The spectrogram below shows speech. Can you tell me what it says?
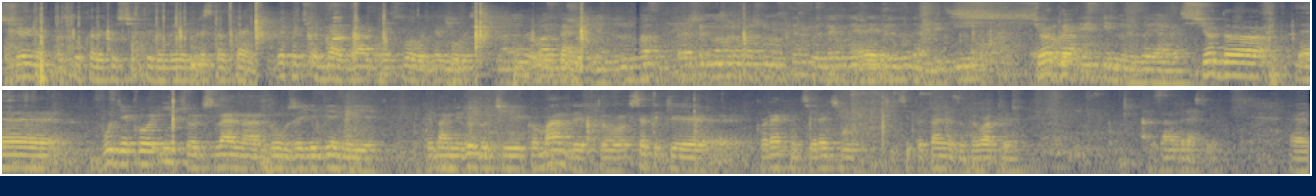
щойно прослухали якусь частину моєї прес-конференції. Ви хоч одне образливе слово для когось. Я вас пишу, у вас першим номером в вашому списку йде колишній президент, який Щодо- дуже заяви. Щодо е, будь-якого іншого члена, ну вже єдиної принаймні виборчої команди, то все-таки е, коректно ці речі, ці питання задавати за адресою. Е,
